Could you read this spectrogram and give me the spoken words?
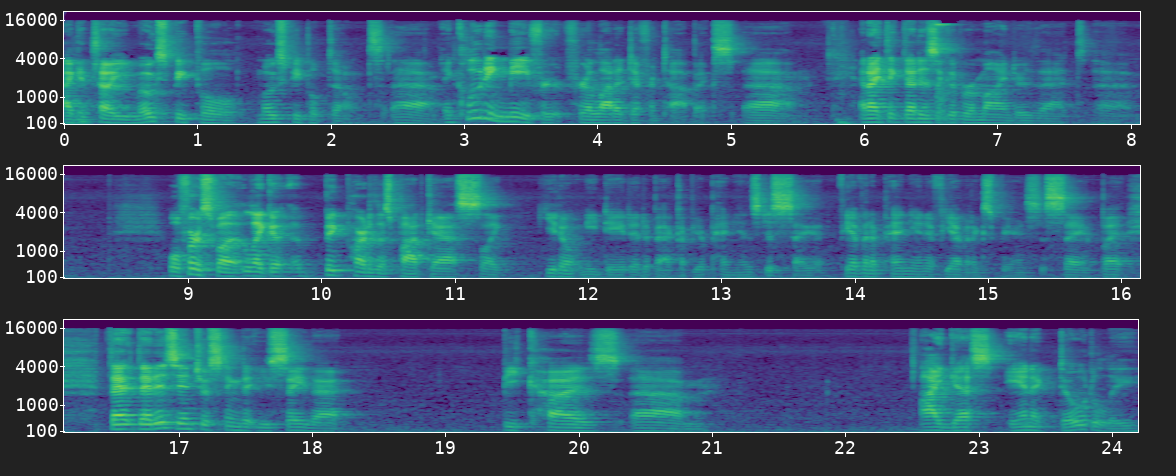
I can tell you, most people most people don't, uh, including me for for a lot of different topics. Um, and I think that is a good reminder that, um, well, first of all, like a, a, big part of this podcast, like you don't need data to back up your opinions. Just say it. If you have an opinion, if you have an experience, just say it. But that that is interesting that you say that because um, I guess anecdotally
